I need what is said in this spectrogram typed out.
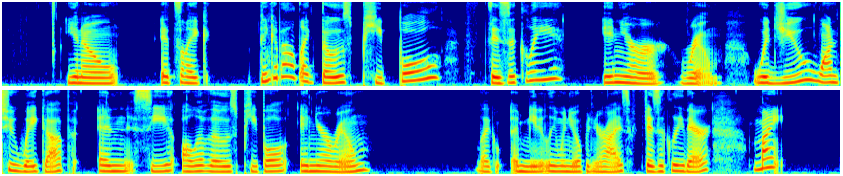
you know, it's like think about like those people physically in your room. Would you want to wake up and see all of those people in your room? Like immediately when you open your eyes, physically there? My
